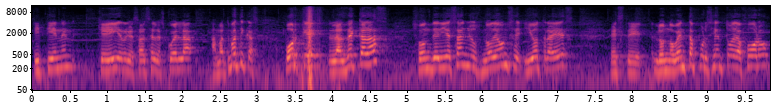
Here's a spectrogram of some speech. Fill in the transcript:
y tienen que ir a regresarse a la escuela a matemáticas. Porque las décadas son de 10 años, no de 11. Y otra es, este, los 90% de aforo,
